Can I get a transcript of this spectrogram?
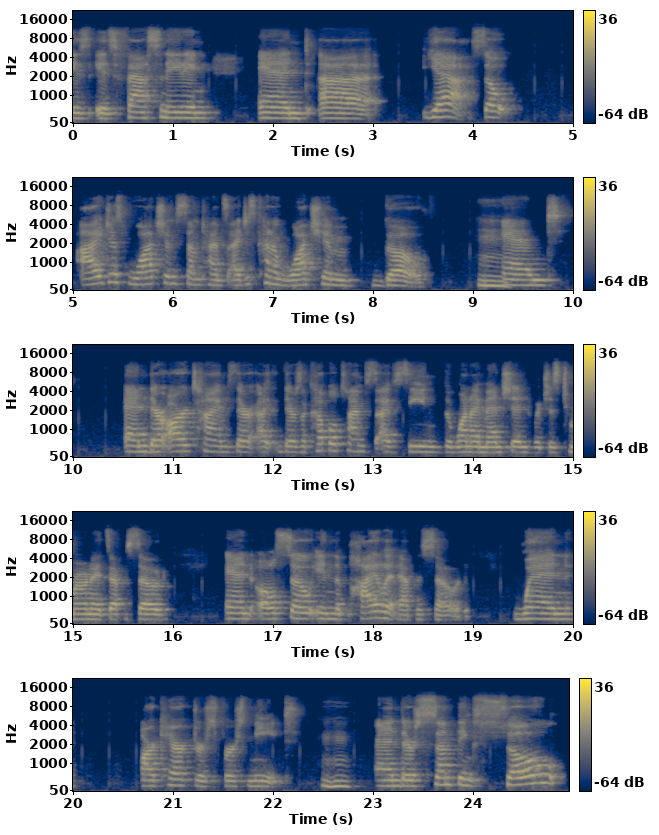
is is fascinating and uh yeah so I just watch him sometimes. I just kind of watch him go. Mm. And and there are times there uh, there's a couple times I've seen the one I mentioned which is tomorrow night's episode and also in the pilot episode when our characters first meet. Mm-hmm. And there's something so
